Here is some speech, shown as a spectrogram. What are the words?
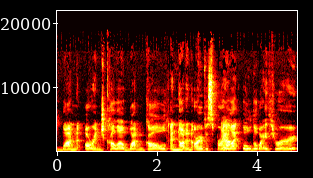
one orange color, one gold, and not an overspray Yeah. like all the way through.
